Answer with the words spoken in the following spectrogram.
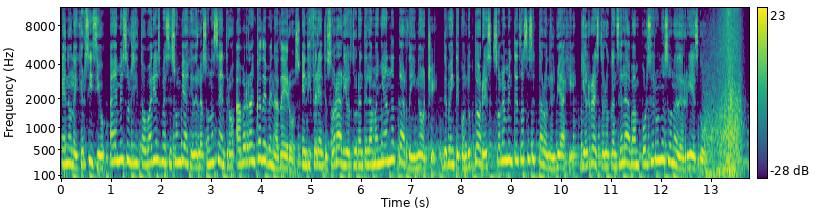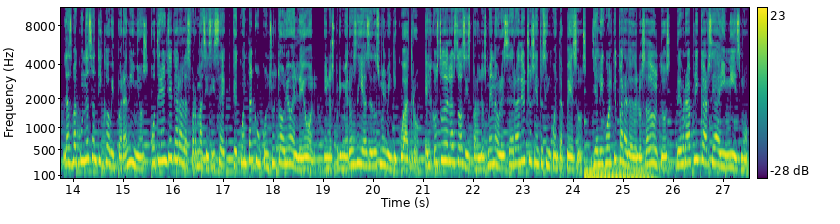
En un ejercicio, AM solicitó varias veces un viaje de la zona centro a Barranca de Venaderos, en diferentes horarios durante la mañana, tarde y noche. De 20 conductores, solamente dos aceptaron el viaje y el resto lo cancelaban por ser una zona de riesgo. Las vacunas anti-COVID para niños podrían llegar a las farmacias ISEC que cuentan con consultorio en León en los primeros días de 2024. El costo de las dosis para los menores será de 850 pesos y al igual que para la de los adultos, deberá aplicarse ahí mismo.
